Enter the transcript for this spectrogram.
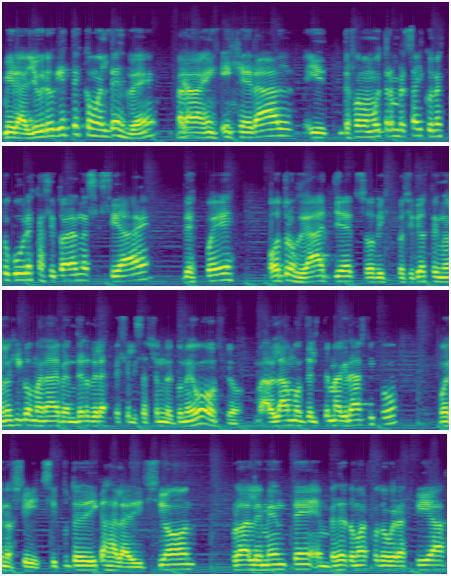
Mira, yo creo que este es como el desde, para en, general y de forma muy transversal, con esto cubres casi todas las necesidades. Después, otros gadgets o dispositivos tecnológicos van a depender de la especialización de tu negocio. Hablamos del tema gráfico. Bueno, sí, si tú te dedicas a la edición, probablemente en vez de tomar fotografías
